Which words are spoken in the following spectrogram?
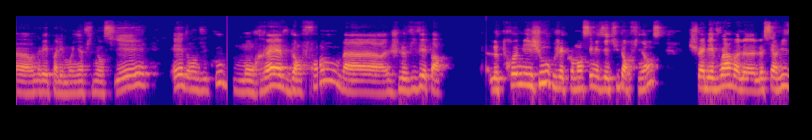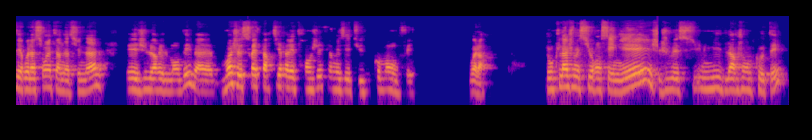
Euh, on n'avait pas les moyens financiers. Et donc, du coup, mon rêve d'enfant, bah, je le vivais pas. Le premier jour où j'ai commencé mes études en finance, je suis allé voir le, service des relations internationales et je leur ai demandé, bah, moi, je souhaite partir à l'étranger faire mes études. Comment on fait? Voilà. Donc là, je me suis renseigné, je me suis mis de l'argent de côté.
